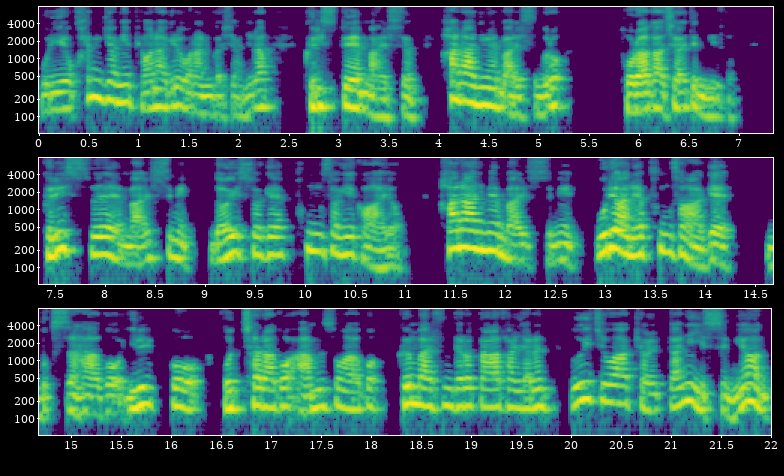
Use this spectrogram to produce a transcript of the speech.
우리의 환경이 변하기를 원하는 것이 아니라 그리스도의 말씀, 하나님의 말씀으로 돌아가셔야 됩니다. 그리스도의 말씀이 너희 속에 풍성히 거하여 하나님의 말씀이 우리 안에 풍성하게 묵상하고 읽고 고찰하고 암송하고 그 말씀대로 따라 살려는 의지와 결단이 있으면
